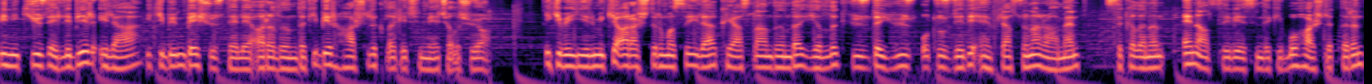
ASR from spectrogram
1251 ila 2500 TL aralığındaki bir harçlıkla geçinmeye çalışıyor. 2022 araştırmasıyla kıyaslandığında yıllık %137 enflasyona rağmen skalanın en alt seviyesindeki bu harçlıkların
